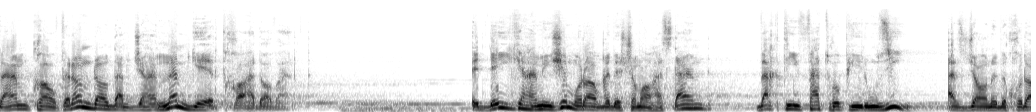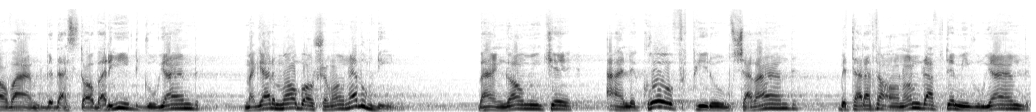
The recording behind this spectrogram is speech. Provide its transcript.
و هم کافران را در جهنم گرد خواهد آورد. ادهی که همیشه مراقب شما هستند وقتی فتح و پیروزی از جانب خداوند به دست آورید گویند مگر ما با شما نبودیم؟ و هنگامی که اهل کفر پیروز شوند به طرف آنان رفته می‌گویند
